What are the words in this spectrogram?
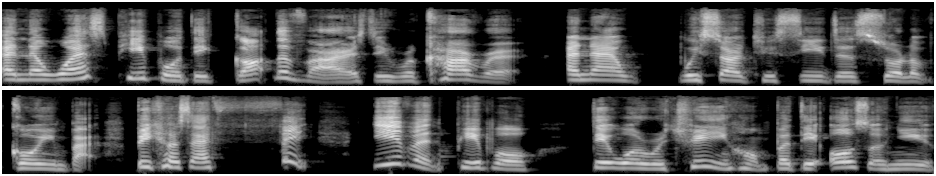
And then once people, they got the virus, they recovered. And then we start to see this sort of going back because I think even people, they were retreating home, but they also knew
